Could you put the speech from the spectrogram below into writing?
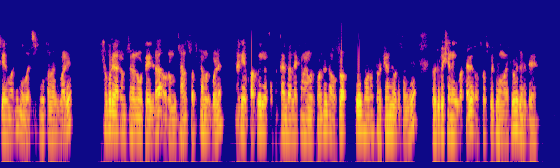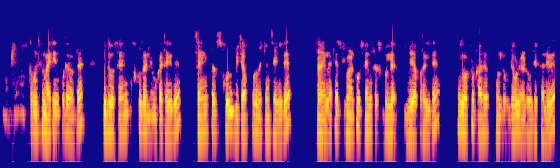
ಶೇರ್ ಮಾಡಿ ಮೊಬೈಲ್ ಅನಿಸಿಕೆ ಕಮೆಂಟ್ ಮಾಡಿ. ಒಬ್ಬರು ಯಾರು ನಮ್ಮ ಚಾನಲ್ ನೋಡ್ತಾ ಇದ್ರ ಅವ್ರ ಚಾನಲ್ ಸಬ್ಸ್ಕ್ರೈಬ್ ಮಾಡ್ಕೊಳ್ಳಿ. ಹಾಗೆ ಪಕ್ಕದಲ್ಲಿರ್ತಕ್ಕಂಥ ಬೆಲ್ ಐಕನ್ ನೋಡ್ಕೊಂಡ್ರೆ ನಾವು ಅಪ್ಲೋಡ್ ಮಾಡೋ ಪ್ರತಿಯೊಂದು ನೋಡ್ತಂದ್ರೆ ನೋಟಿಫಿಕೇಶನ್ ಆಗಿ ಬರ್ತವೆ ಹೊಸ ವಿಡಿಯೋ ಮಾಹಿತಿ ಇರುತ್ತೆ ಕಮಿಷನ್ ಮಾಹಿತಿ ಕೂಡ ಇರುತ್ತೆ. ಇದು ಸೈನಿಕ ಸ್ಕೂಲ್ ಅಲ್ಲಿ ನೇಮಕ ಆಗಿದೆ ಸೈನಿಕ ಸ್ಕೂಲ್ ಬಿಜಾಪುರ ವೇಕೆನ್ಸಿ ಆಗಿದೆ. ಇಲಾಖೆ ಸಿಬ್ಬಂದಿ ಸೈನಿಕ ಸ್ಕೂಲ್ ಬಿಜಾಪುರ ಆಗಿದೆ. ಇದು ಒಟ್ಟು ಕಾರ್ಯರತ ಹುದ್ದೆಗಳು ಎರಡು ಹುದ್ದೆ ಖಾಲಿವೆ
